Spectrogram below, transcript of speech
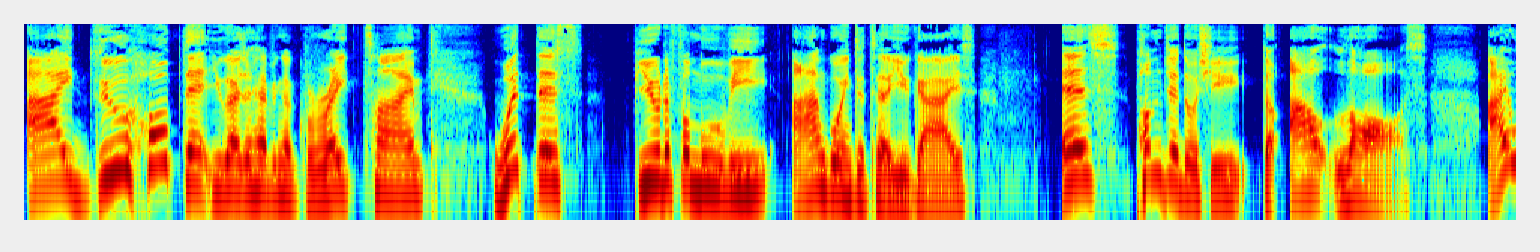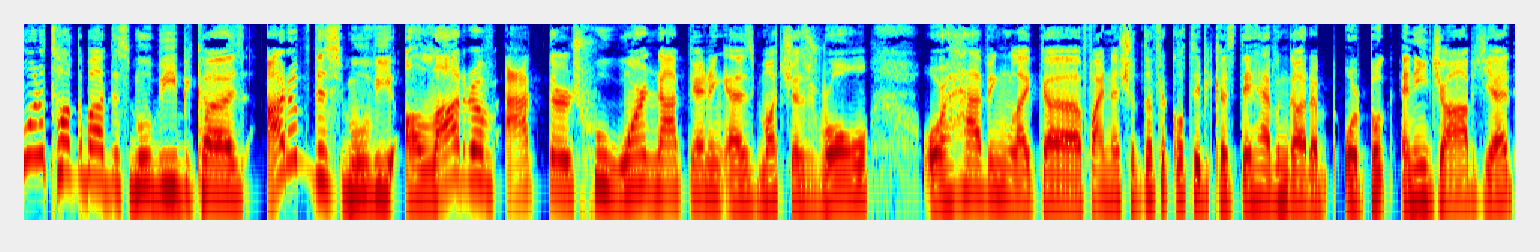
I do hope that you guys are having a great time with this beautiful movie. I'm going to tell you guys is Pumjedoshi The Outlaws. I want to talk about this movie because out of this movie, a lot of actors who weren't not getting as much as role or having like a financial difficulty because they haven't got a or booked any jobs yet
